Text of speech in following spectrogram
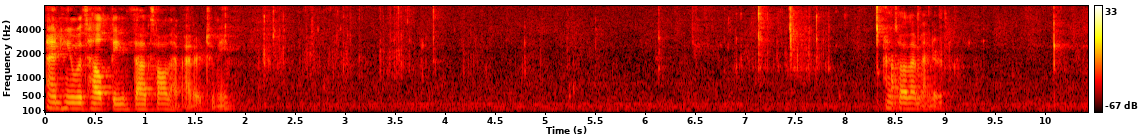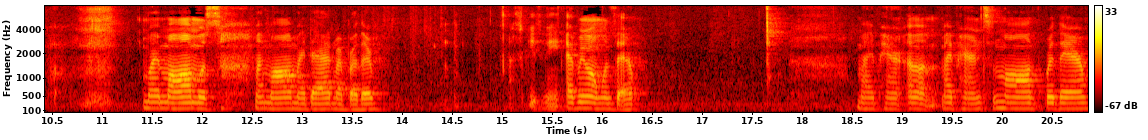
and he was healthy. That's all that mattered to me. That's all that mattered my mom was, my mom, my dad, my brother, excuse me, everyone was there. My parent, uh, my parents-in-law were there.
